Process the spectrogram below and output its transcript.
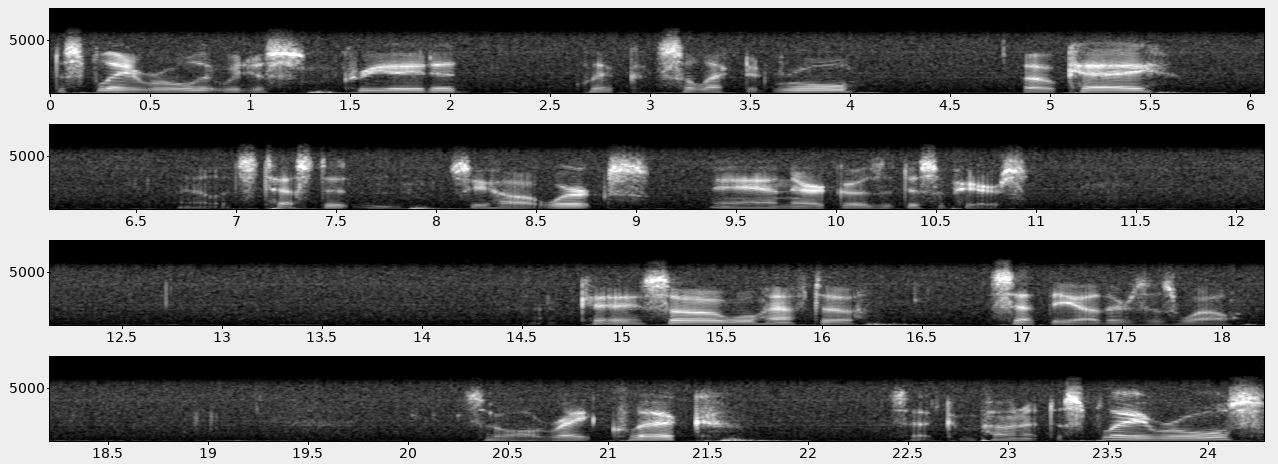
display rule that we just created, click selected rule, OK. Now let's test it and see how it works. And there it goes, it disappears. Okay, so we'll have to set the others as well. So I'll right click, set component display rules,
